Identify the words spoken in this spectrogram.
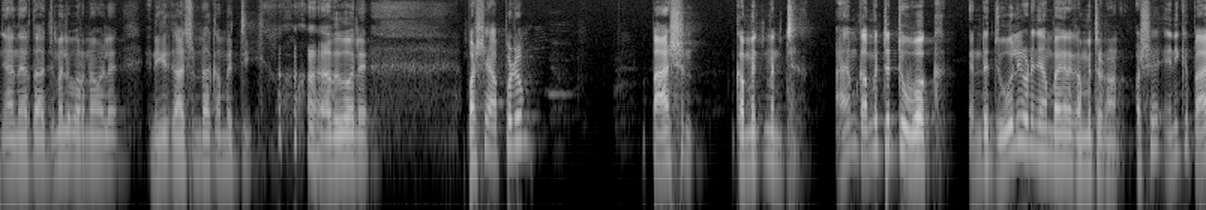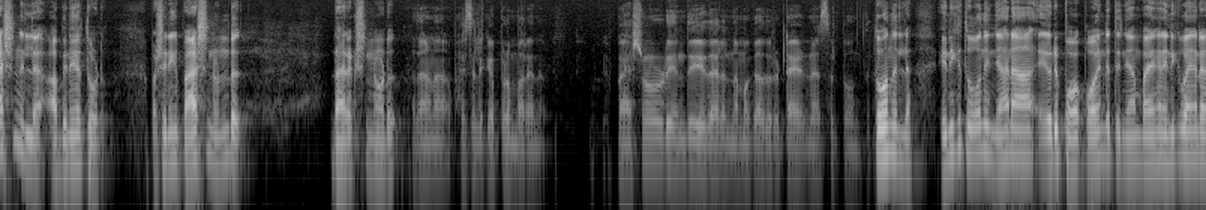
ഞാൻ നേരത്തെ അജ്മൽ പറഞ്ഞ പോലെ എനിക്ക് കാശ് ഉണ്ടാക്കാൻ പറ്റി. അതുപോലെ. പക്ഷേ അപ്പോഴും passion commitment I am committed to work എന്റെ ജോലിയോട് ഞാൻ ഭയങ്കര കമ്മിറ്റഡ് ആണ്. പക്ഷേ എനിക്ക് പാഷൻ ഇല്ല അഭിനയത്തോട്. പക്ഷേ എനിക്ക് പാഷനുണ്ട് ഡയറക്ഷനോട് അതാണ് ഫൈസലിക്ക് എപ്പോഴും പറയുന്നത്. പാഷനോട് എന്ത് ചെയ്താലും നമുക്ക് അതൊരു ടയർഡ്നെസ് തോന്നുന്നു തോന്നില്ല. എനിക്ക് തോന്നി ഞാൻ ആ ഒരു പോയിന്റ് എത്തി. ഞാൻ ഭയങ്കര എനിക്ക് ഭയങ്കര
